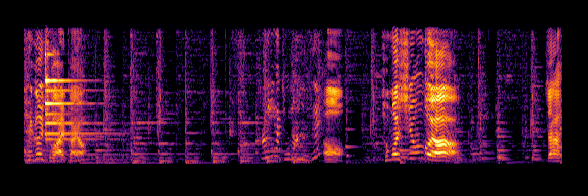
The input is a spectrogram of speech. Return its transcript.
색을 좋아할까요? 강희가 좋아하는 색? 어 정말 쉬운 거야 자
